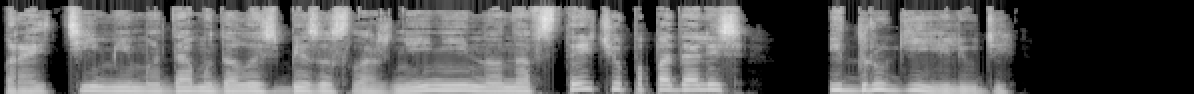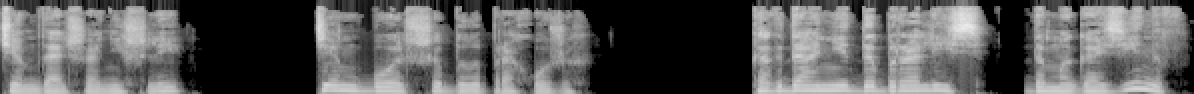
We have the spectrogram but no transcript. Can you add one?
Пройти мимо дам удалось без осложнений, но навстречу попадались и другие люди. Чем дальше они шли, тем больше было прохожих. Когда они добрались до магазинов,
